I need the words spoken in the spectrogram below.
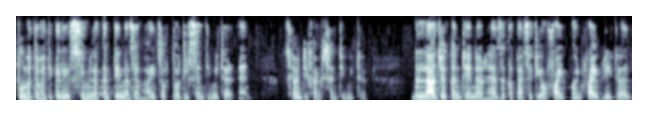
Two mathematically similar containers have heights of 30 centimeter and 75 centimeter. The larger container has a capacity of 5.5 liters.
